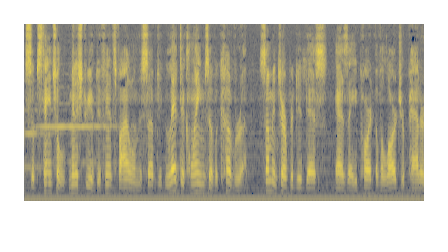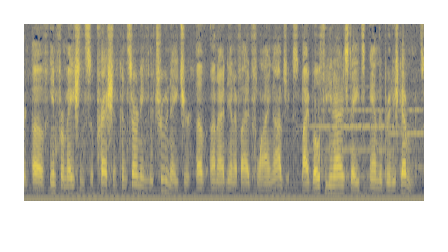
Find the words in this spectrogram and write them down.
Substantial Ministry of Defense file on the subject led to claims of a cover up. Some interpreted this as a part of a larger pattern of information suppression concerning the true nature of unidentified flying objects by both the United States and the British governments.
